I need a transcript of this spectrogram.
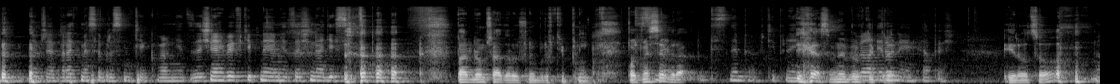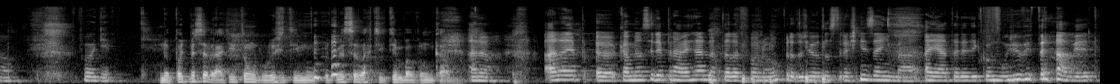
tak, dobře, vraťme se prosím tě k vlně. Ty začínáš být vtipný a mě začíná děsit. Pardon, přátelé, už nebudu vtipný. Pojďme se vrátit. Ty jsi nebyl vtipný. Já jsem nebyl to byla vtipný. ironie, chápeš? Iro, co? No, v pohodě. No pojďme se vrátit k tomu důležitému. Pojďme se vrátit k těm bavlnkám. Ano, ale eh, Kamil si jde právě hrát na telefonu, protože ho to strašně zajímá a já tady teď můžu vyprávět.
